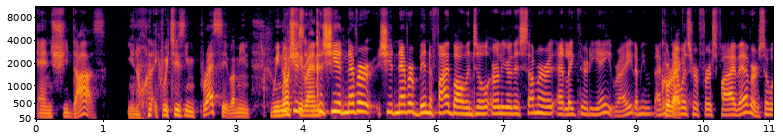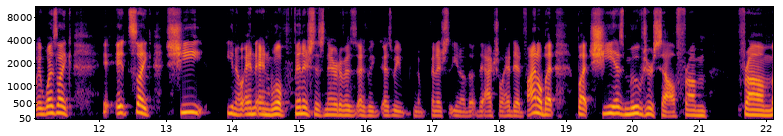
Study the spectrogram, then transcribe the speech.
and she does. You know, like which is impressive. I mean, we know Which she is ran. because she had never she had never been to five ball until earlier this summer at Lake 38, right? I mean, I think that was her first five ever. So it was like it's like she you know and and we'll finish this narrative as, as we as we you know finish you know the, the actual head-to-head final but but she has moved herself from from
